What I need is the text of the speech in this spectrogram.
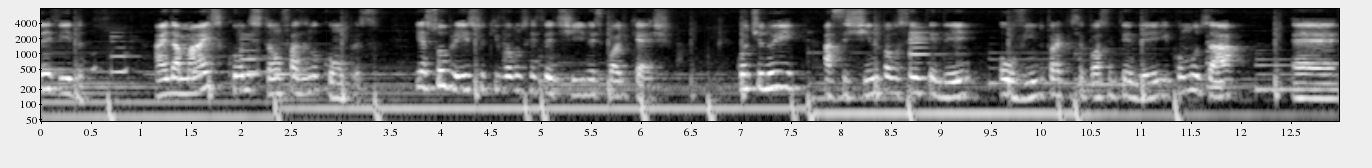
devida, ainda mais quando estão fazendo compras. E é sobre isso que vamos refletir nesse podcast. Continue assistindo para você entender, ouvindo para que você possa entender e como usar é,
